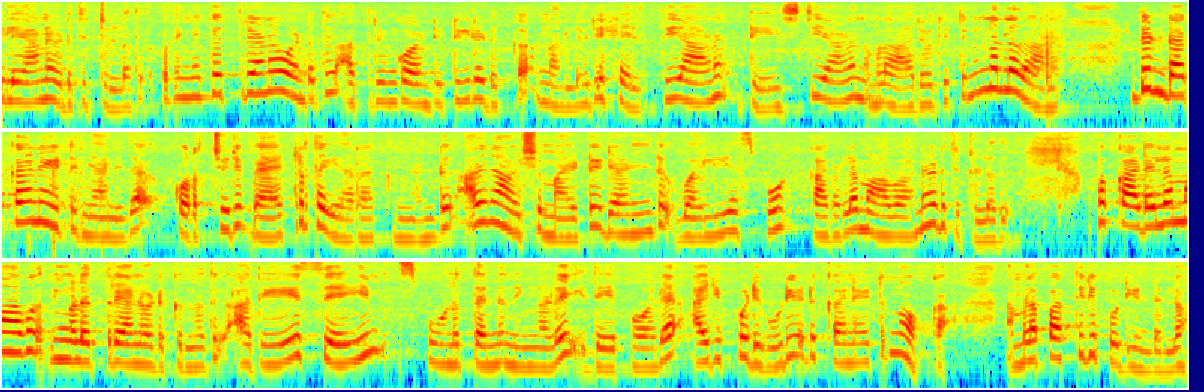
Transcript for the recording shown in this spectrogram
ഇലയാണ് എടുത്തിട്ടുള്ളത്. അപ്പോൾ നിങ്ങൾക്ക് എത്രയാണോ വേണ്ടത് അത്രയും ക്വാണ്ടിറ്റിയിൽ എടുക്കുക. നല്ലൊരു ഹെൽത്തിയാണ് ടേസ്റ്റിയാണ് നമ്മൾ ആരോഗ്യത്തിനും നല്ലതാണ്. ഇതുണ്ടാക്കാനായിട്ട് ഞാനിത് കുറച്ചൊരു ബാറ്റർ തയ്യാറാക്കുന്നുണ്ട്. അതിനാവശ്യമായിട്ട് രണ്ട് വലിയ സ്പൂൺ കടലമാവാണ് എടുത്തിട്ടുള്ളത്. അപ്പോൾ കടലമാവ് നിങ്ങൾ എത്രയാണോ എടുക്കുന്നത് അതേ സെയിം സ്പൂണിൽ തന്നെ നിങ്ങൾ ഇതേപോലെ അരിപ്പൊടി കൂടി എടുക്കാനായിട്ട് നോക്കാം. നമ്മളെ പത്തിരിപ്പൊടി ഉണ്ടല്ലോ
